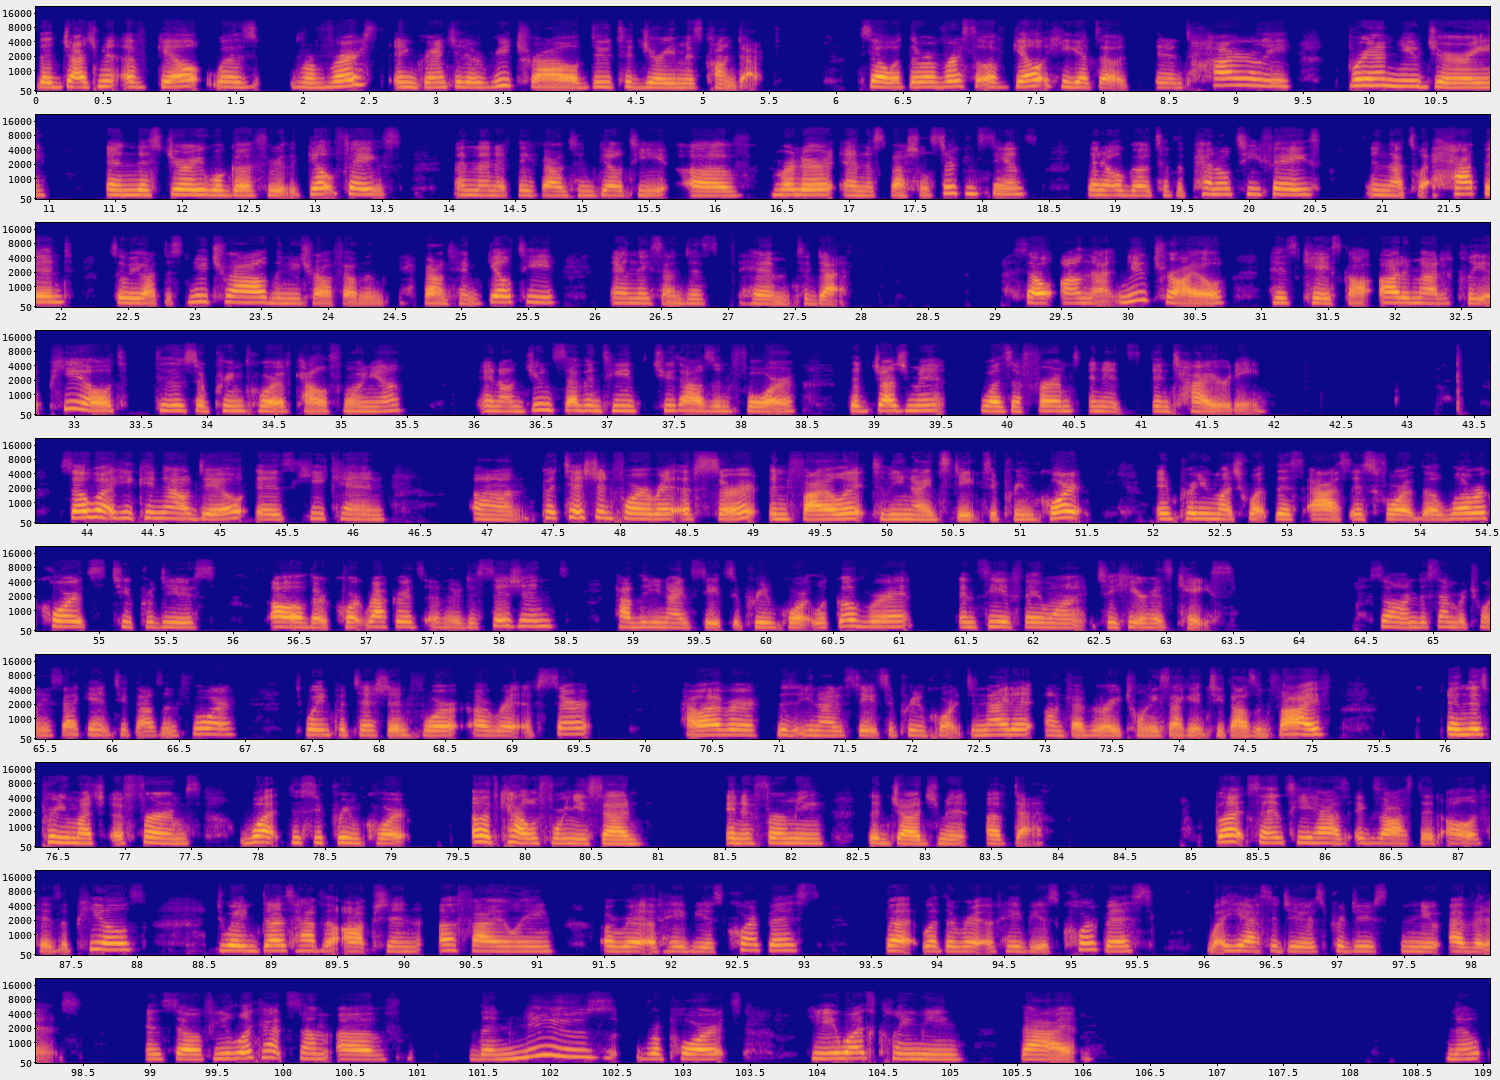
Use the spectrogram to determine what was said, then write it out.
the judgment of guilt was reversed and granted a retrial due to jury misconduct. So, with the reversal of guilt, he gets a, an entirely brand new jury, and this jury will go through the guilt phase. And then, if they found him guilty of murder and a special circumstance, then it will go to the penalty phase, and that's what happened. So we got this new trial. The new trial found him found him guilty, and they sentenced him to death. So on that new trial, his case got automatically appealed to the Supreme Court of California, and on June 17, 2004, the judgment was affirmed in its entirety. So what he can now do is he can um, petition for a writ of cert and file it to the United States Supreme Court. And pretty much what this asks is for the lower courts to produce all of their court records and their decisions, have the United States Supreme Court look over it, and see if they want to hear his case. So on December 22nd, 2004, Duane petitioned for a writ of cert. However, the United States Supreme Court denied it on February 22nd, 2005 and this pretty much affirms what the Supreme Court of California said in affirming the judgment of death. But since he has exhausted all of his appeals, Duane does have the option of filing a writ of habeas corpus. But with a writ of habeas corpus, what he has to do is produce new evidence. And so if you look at some of the news reports, he was claiming that Nope.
